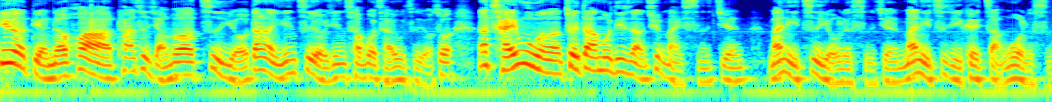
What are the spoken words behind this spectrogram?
第二点的话，他是讲说自由，当然已经自由已经超过财务自由。说那财务呢，最大目的是想去买时间，买你自由的时间，买你自己可以掌握的时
